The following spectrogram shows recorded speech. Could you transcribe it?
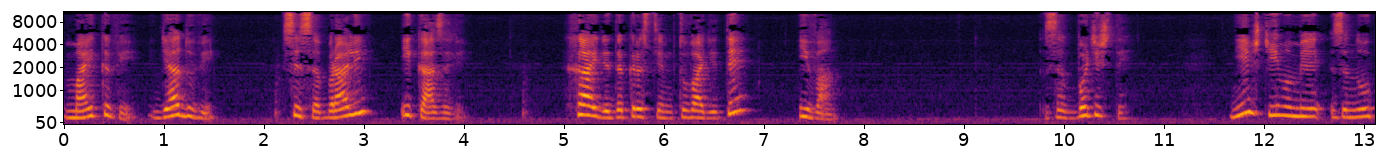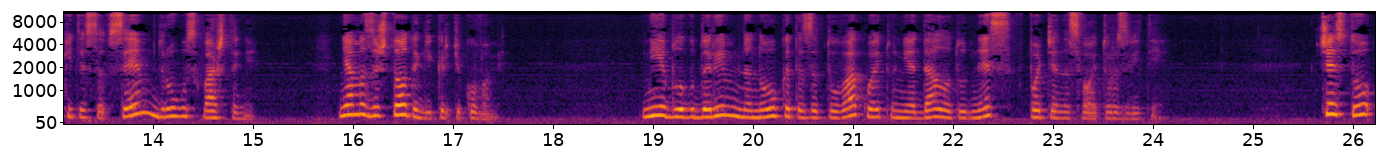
майка ви, дядо ви се събрали и казали Хайде да кръстим това дете Иван. За бъдеще ние ще имаме за науките съвсем друго схващане. Няма защо да ги критикуваме. Ние благодарим на науката за това, което ни е дала до днес в пътя на своето развитие. Често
